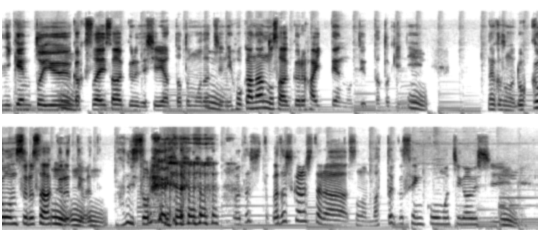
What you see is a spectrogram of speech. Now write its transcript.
二軒といううん学祭サークルで知り合った友達に、う他何のサークル入ってんのって言った時に、うんなんかその録音するサークルって言われて、うんうんうん。何それ？私私からしたらその全く専攻も違うし、うん。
